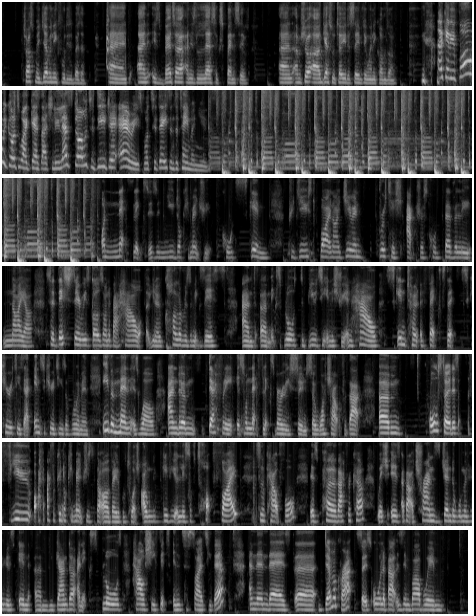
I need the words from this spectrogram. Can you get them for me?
Trust me, Jevinik food is better, and and it's better and it's less expensive. And I'm sure our guest will tell you the same thing when he comes on. Okay, before we go to our guest, actually, let's go to DJ Aries for today's entertainment news. on Netflix is a new documentary called Skin, produced by a Nigerian British actress called Beverly Naya. So this series goes on about how you know colorism exists and um, explores the beauty industry and how skin tone affects the securities and insecurities of women, even men as well. And um, definitely, it's on Netflix very soon. So watch out for that. Um, also there's a few african documentaries that are available to watch i'm going to give you a list of top five to look out for there's pearl of africa which is about a transgender woman who lives in um, uganda and explores how she fits in society there. And then there's the democrat so it's all about the zimbabwean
